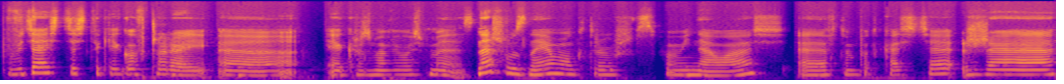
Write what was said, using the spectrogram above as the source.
Powiedziałaś coś takiego wczoraj, e, jak rozmawiałyśmy z naszą znajomą, którą już wspominałaś e, w tym podcaście, że,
